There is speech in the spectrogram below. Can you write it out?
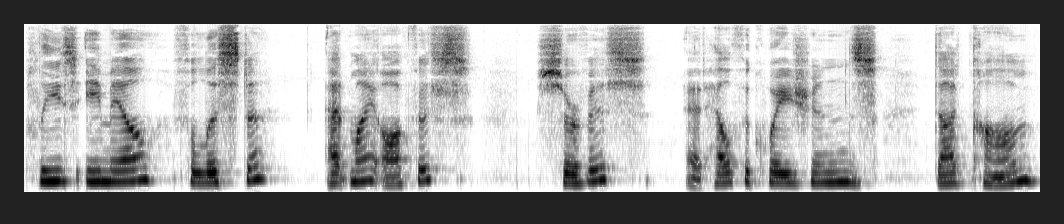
Please email Felista at my office, service at healthequations.com,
